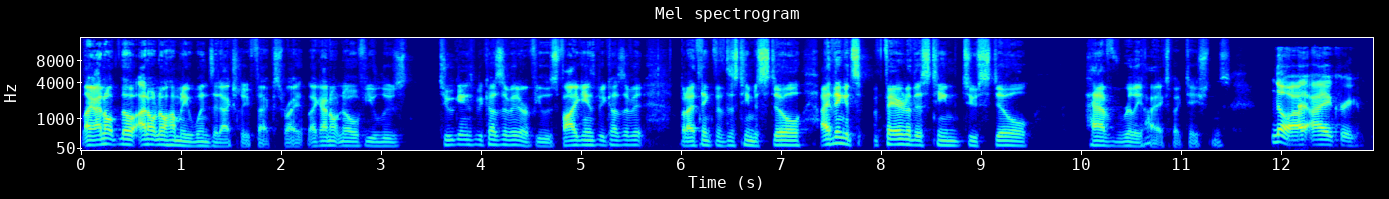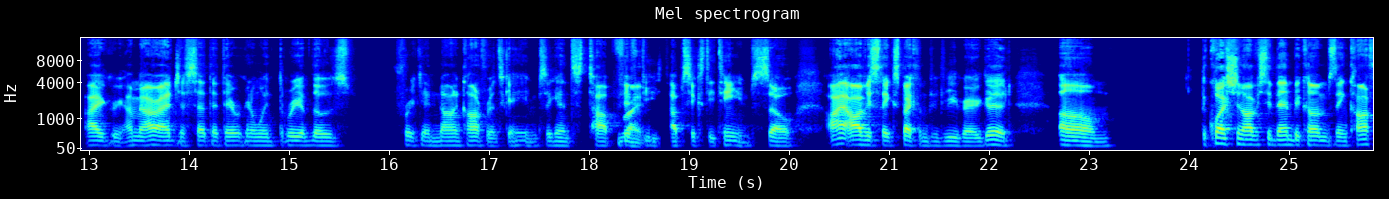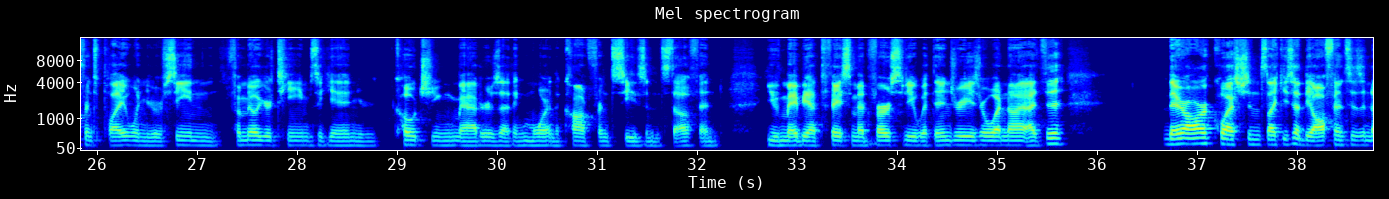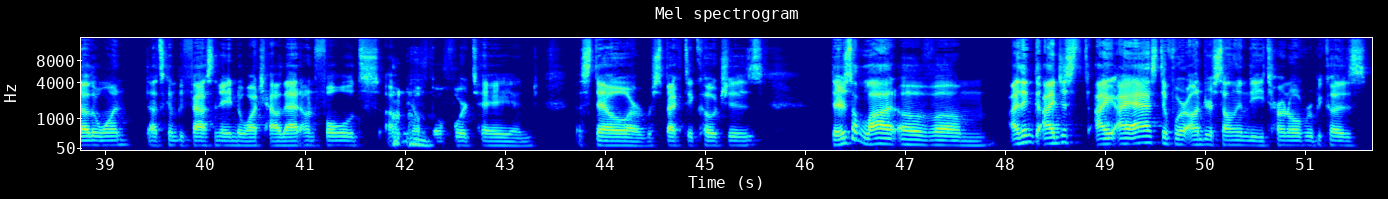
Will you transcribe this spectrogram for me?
Like I don't know. I don't know how many wins it actually affects. Right. Like I don't know if you lose two games because of it or if you lose five games because of it. But I think that this team is still. I think it's fair to this team to still have really high expectations. No, I, I agree. I agree. I mean, I I just said that they were going to win three of those freaking non-conference games against top 50, Right. top 60 teams. So I obviously expect them to be very good. Um, the question obviously then becomes in conference play when you're seeing familiar teams again, your coaching matters, I think, more in the conference season and stuff. And you maybe have to face some adversity with injuries or whatnot. I think there are questions, like you said, the offense is another one. That's going to be fascinating to watch how that unfolds. Um, you know, Phil Forte and Estelle are respected coaches. There's a lot of um, I think I just I, I asked if we're underselling the turnover because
